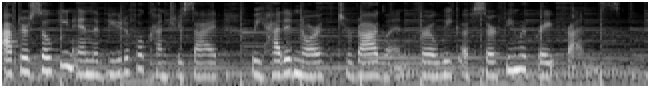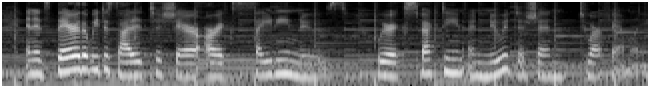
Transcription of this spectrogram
After soaking in the beautiful countryside, we headed north to Raglan for a week of surfing with great friends. And it's there that we decided to share our exciting news. We are expecting a new addition to our family.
